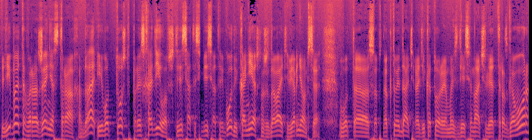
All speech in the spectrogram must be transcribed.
либо это выражение страха, да, и вот то, что происходило в 60-70-е годы, конечно же, давайте вернемся вот вот, э, собственно, к той дате, ради которой мы здесь и начали этот разговор,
